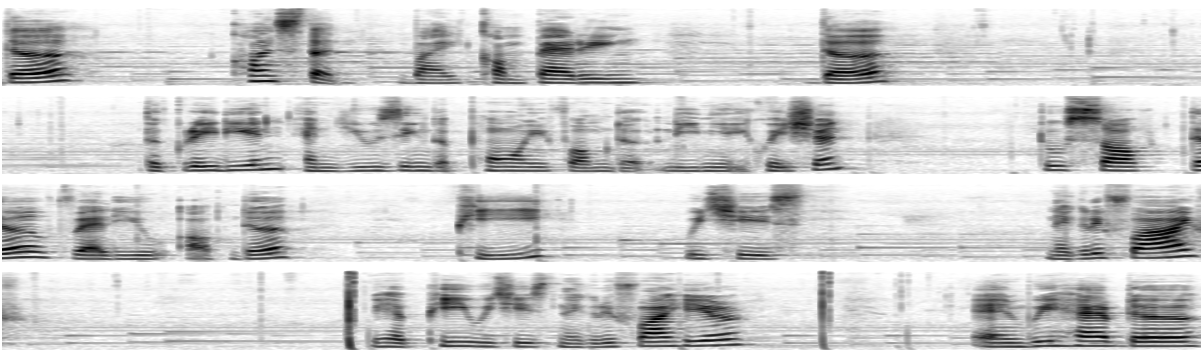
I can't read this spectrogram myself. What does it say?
the constant by comparing the the gradient and using the point from the linear equation to solve the value of the p which is negative 5 we have p which is negative 5 here. And we have the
